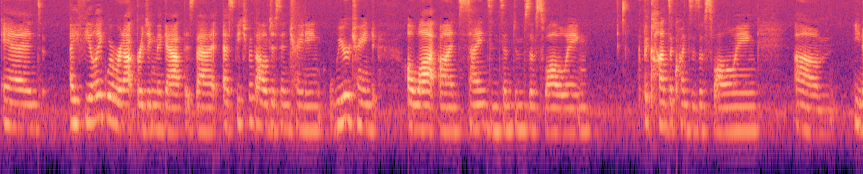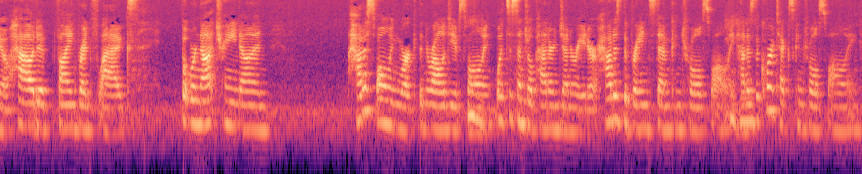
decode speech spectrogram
And I feel like where we're not bridging the gap is that as speech pathologists in training, we're trained a lot on signs and symptoms of swallowing, the consequences of swallowing, um, you know, how to find red flags, but we're not trained on how does swallowing work, the neurology of swallowing? Mm-hmm. What's a central pattern generator? How does the brainstem control swallowing? Mm-hmm. How does the cortex control swallowing?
